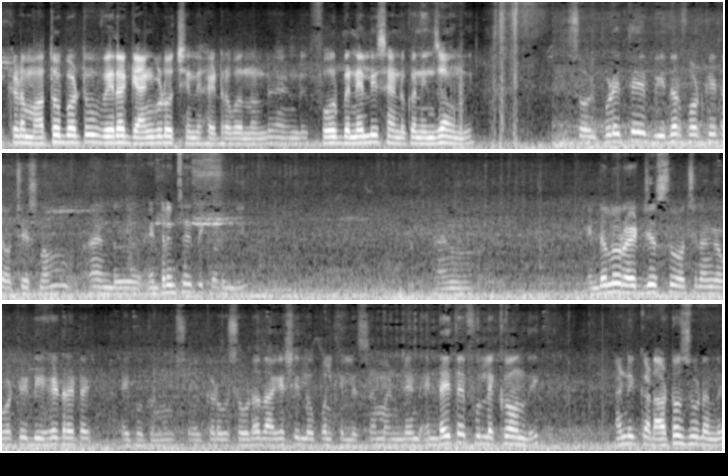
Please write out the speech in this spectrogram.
ఇక్కడ మాతో పాటు వేరే గ్యాంగ్ కూడా వచ్చింది హైదరాబాద్ నుండి అండ్ ఫోర్ బెనెల్లీస్ అండ్ ఒక నింజా ఉంది. సో ఇప్పుడైతే బీదర్ ఫోర్ట్కి అయితే వచ్చేసినాం అండ్ ఎంట్రన్స్ అయితే ఇక్కడ ఉంది. అండ్ ఎండలో రైడ్ చేస్తూ వచ్చినాం కాబట్టి డిహైడ్రేట్ అయిపోతున్నాం. సో ఇక్కడ ఒక సోడా తాగేసి లోపలికి వెళ్ళేస్తాం అండ్ ఎండ- ఎండ అయితే ఫుల్ ఎక్కువ ఉంది. అండ్ ఇక్కడ ఆటోస్ చూడండి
